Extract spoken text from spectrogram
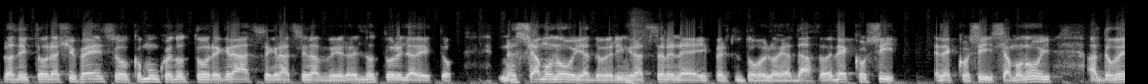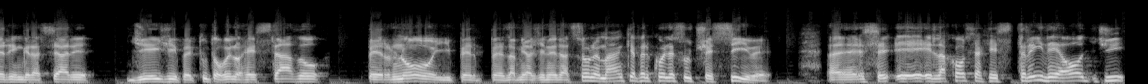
lui ha detto ora ci penso, comunque dottore grazie, grazie davvero. E il dottore gli ha detto siamo noi a dover ringraziare lei per tutto quello che ha dato ed è così, ed è così, siamo noi a dover ringraziare Gigi per tutto quello che è stato per noi, per, per la mia generazione, ma anche per quelle successive eh, se, e la cosa che stride oggi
